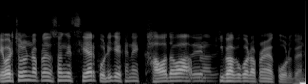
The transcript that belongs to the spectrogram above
এবার চলুন আপনাদের সঙ্গে শেয়ার করি যে এখানে খাওয়া দাওয়া কীভাবে করে আপনারা করবেন।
